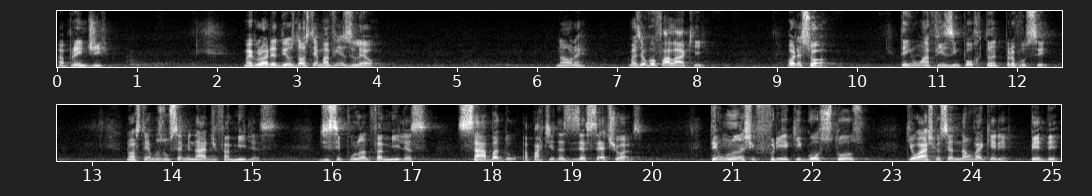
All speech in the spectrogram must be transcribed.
aprendi. Mas glória a Deus. Nós temos aviso, Léo? Não, né? Mas eu vou falar aqui. Olha só. Tem um aviso importante para você. Nós temos um seminário de famílias, discipulando famílias, sábado, a partir das 17 horas. Tem um lanche frio aqui, gostoso, que eu acho que você não vai querer perder.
